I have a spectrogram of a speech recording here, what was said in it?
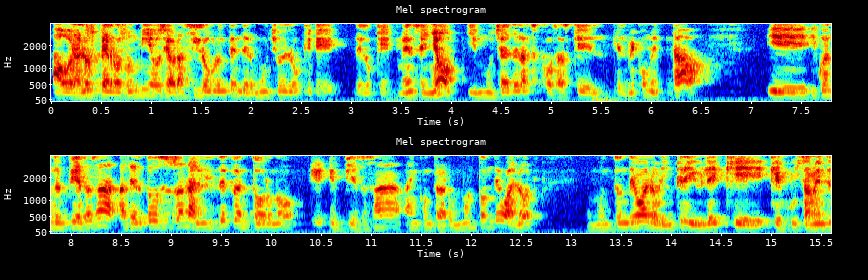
ahora los perros son míos y ahora sí logro entender mucho de lo que, de lo que me enseñó y muchas de las cosas que él, que él me comentaba. Y, y, cuando empiezas a hacer todos esos análisis de tu entorno, eh, empiezas a, a, encontrar un montón de valor, un montón de valor increíble que, que, justamente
